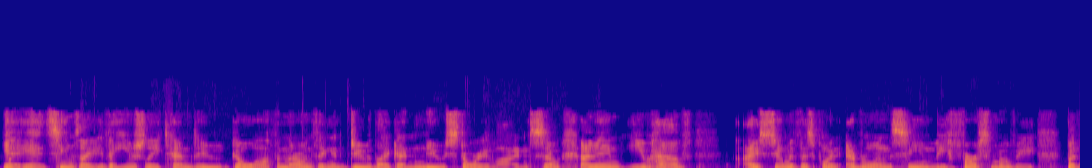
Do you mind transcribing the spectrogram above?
Yeah, it seems like they usually tend to go off in their own thing and do like a new storyline. So, I mean, you have I assume at this point everyone's seen the first movie, but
